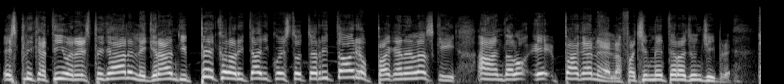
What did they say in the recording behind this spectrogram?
esplicativa nel spiegare le grandi peculiarità di questo territorio, Paganella Ski, Andalo e Paganella, facilmente raggiungibile.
